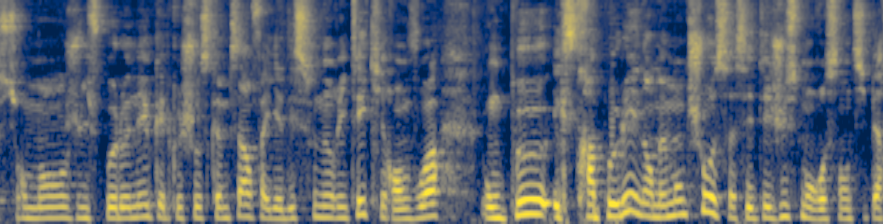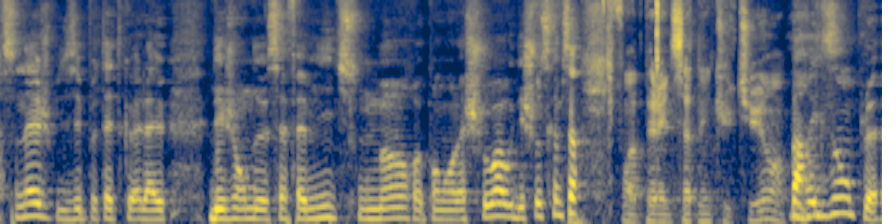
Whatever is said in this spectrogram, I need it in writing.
sûrement juif polonais ou quelque chose comme ça. Enfin, il y a des sonorités qui renvoient. On peut extrapoler énormément de choses. Ça, c'était juste mon ressenti personnel. Je me disais peut-être qu'elle a eu des gens de sa famille qui sont morts pendant la Shoah ou des choses comme ça Qui font appel à une certaine culture. par exemple.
